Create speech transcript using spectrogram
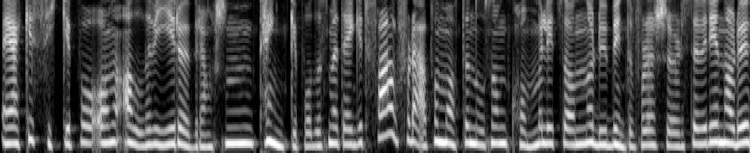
Jeg er ikke sikker på om alle vi i rødbransjen tenker på det som et eget fag, for det er på en måte noe som kommer litt sånn Når du begynte for deg sjøl, Severin, har du,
